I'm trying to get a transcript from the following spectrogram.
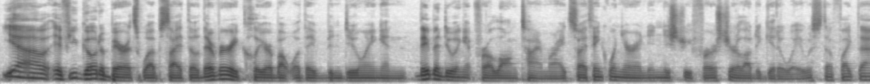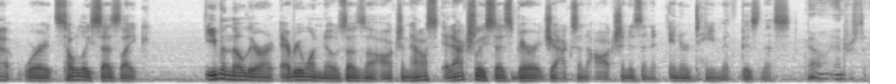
Yeah, if you go to Barrett's website, though, they're very clear about what they've been doing, and they've been doing it for a long time, right? So I think when you're in industry first, you're allowed to get away with stuff like that, where it totally says like, even though there are everyone knows as an auction house, it actually says Barrett Jackson Auction is an entertainment business. oh, interesting.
